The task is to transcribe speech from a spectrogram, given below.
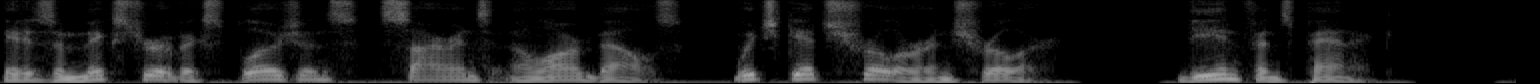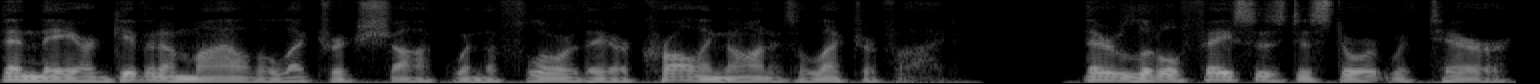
It is a mixture of explosions, sirens, and alarm bells, which gets shriller and shriller. The infants panic. Then they are given a mild electric shock when the floor they are crawling on is electrified. Their little faces distort with terror,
